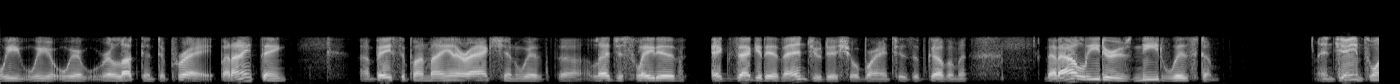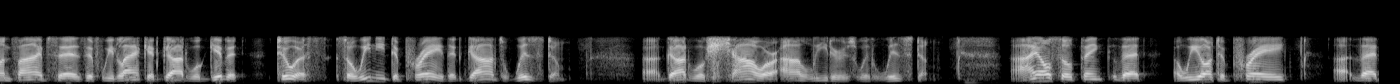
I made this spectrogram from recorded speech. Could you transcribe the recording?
we, we, we're reluctant to pray. But I think, uh, based upon my interaction with uh, legislative executive and judicial branches of government, that our leaders need wisdom. And James 1 5 says, if we lack it, God will give it to us. So we need to pray that God's wisdom, uh, God will shower our leaders with wisdom. I also think that we ought to pray uh, that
